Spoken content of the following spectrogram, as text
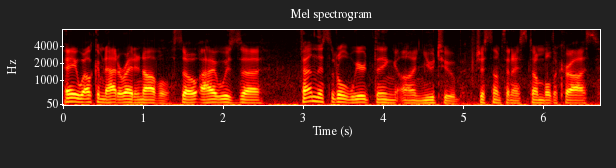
Hey, welcome to How to Write a Novel. So I was uh, found this little weird thing on YouTube, just something I stumbled across.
